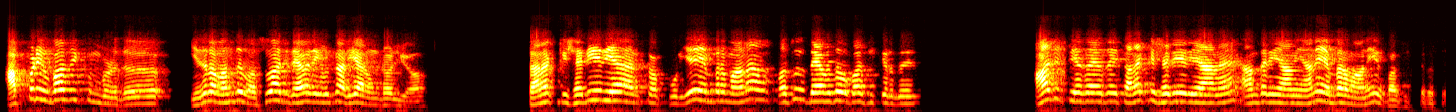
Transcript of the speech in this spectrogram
அப்படி உபாசிக்கும் பொழுது இதுல வந்து வசுவாதி தேவதைகளுக்கு அதிகாரம் உண்டோ இல்லையோ? தனக்கு சரீரியா இருக்கக்கூடிய எம்பெருமான வசு தேவதை உபாசிக்கிறது. ஆதித்ய தேவதை தனக்கு சரீரியான அந்தர்யாமியான எம்பெருமானை உபாசிக்கிறது.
